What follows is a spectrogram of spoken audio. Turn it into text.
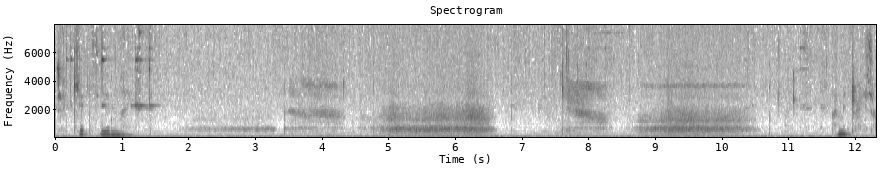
Which are cutesy and nice. Let me try something.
